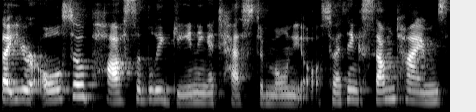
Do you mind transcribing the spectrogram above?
but you're also possibly gaining a testimonial so i think sometimes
